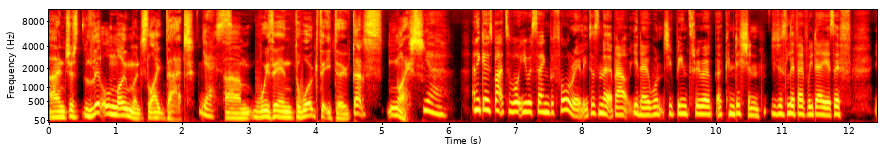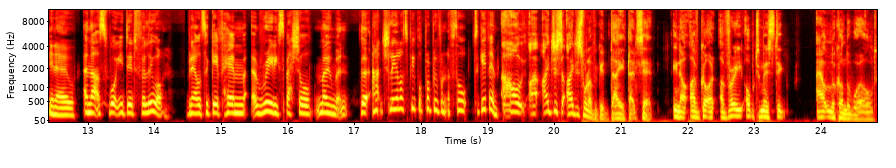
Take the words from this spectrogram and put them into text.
and just little moments like that yes. um, within the work that you do, that's nice. yeah. And it goes back to what you were saying before, really, doesn't it? About, you know, once you've been through a, a condition, you just live every day as if, you know, and that's what you did for Luon. Been able to give him a really special moment that actually a lot of people probably wouldn't have thought to give him. Oh, I, I just I just want to have a good day. That's it. You know, I've got a very optimistic outlook on the world.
